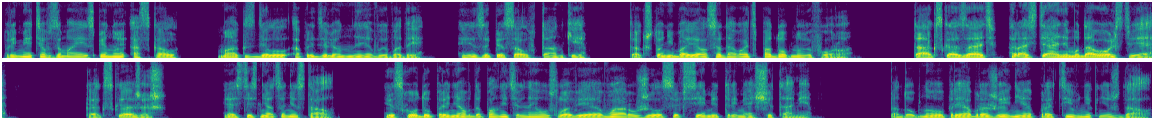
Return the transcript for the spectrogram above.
Приметив за моей спиной оскал, маг сделал определенные выводы и записал в танки, так что не боялся давать подобную фору. «Так сказать, растянем удовольствие». «Как скажешь». Я стесняться не стал. И сходу, приняв дополнительные условия, вооружился всеми тремя щитами. Подобного преображения противник не ждал.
